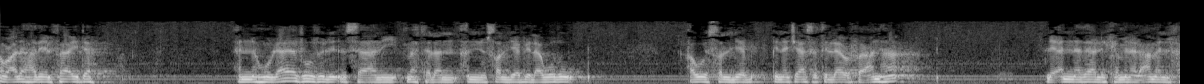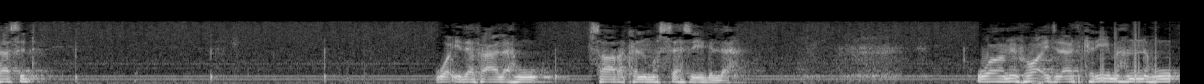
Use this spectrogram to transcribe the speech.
أو على هذه الفائدة أنه لا يجوز للإنسان مثلا أن يصلي بلا وضوء أو يصلي بنجاسة لا يعفى عنها لأن ذلك من العمل الفاسد. وإذا فعله صار كالمستهزئ بالله. ومن فوائد الآية الكريمة أنه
